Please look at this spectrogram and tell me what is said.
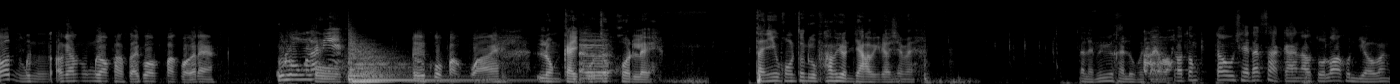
ต้นมึงเอางั้นมึงเอาฝั่งซ้ายกูเอาฝั่งขวาก็ได้นะกูลงแล้วเนี่ย เออกูเอาฝั่งขวาไงลงไกลกูเออทุกคนเลย แต่นี่กูคงต้องดูภาพยนตร์ยาวอีกแล้วใช่ไหมอะไรไม่มีใครลงไปเจ้าเจ้าต้องเจ้าใช้ทักษะการเอาตัวรอดคนเดียวบ้าง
